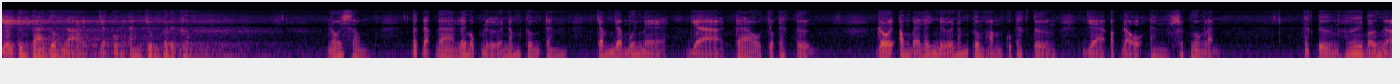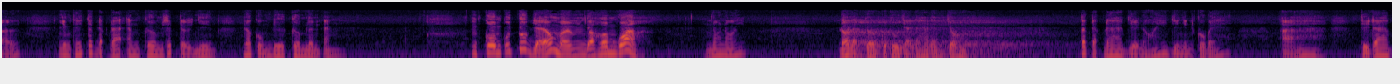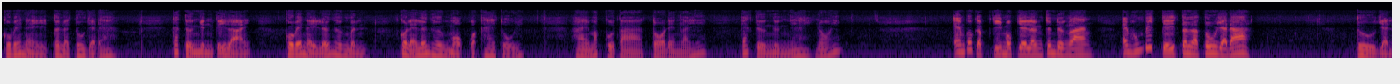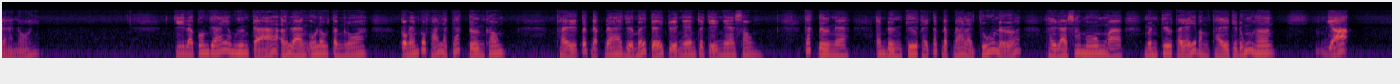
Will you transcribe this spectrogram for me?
Vậy chúng ta gom lại và cùng ăn chung có được không? Nói xong, Tất Đạt Đa lấy một nửa nắm cơm trắng, chấm vào muối mè và trao cho các tường. Rồi ông bẻ lấy nửa nắm cơm hẩm của các tường và bắt đầu ăn rất ngon lành. Các tường hơi bỡ ngỡ, nhưng thấy Tất Đạt Đa ăn cơm rất tự nhiên, nó cũng đưa cơm lên ăn. Cơm của chú dẻo mềm và thơm quá Nó nói Đó là cơm của tu già đa đem cho Tất Đạt Đa vừa nói vừa nhìn cô bé À Thì ra cô bé này tên là Tu Già Đa. Các tường nhìn kỹ lại, Cô bé này lớn hơn mình, Có lẽ lớn hơn một hoặc hai tuổi. Hai mắt cô ta to đen lấy, Các tường ngừng nhai, nói, Em có gặp chị một vài lần trên đường làng, Em không biết chị tên là Tu Già Đa. Tu Già Đa nói, Chị là con gái ông Hương Cả Ở làng U Lâu Tần Loa còn em có phải là Cát Tường không Thầy Tất Đạt Đa vừa mới kể chuyện em cho chị nghe xong Cát Tường nè em đừng kêu thầy Tất Đạt Đa là chú nữa. Thầy là sa môn mà, mình kêu thầy ấy bằng thầy thì đúng hơn. Dạ.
